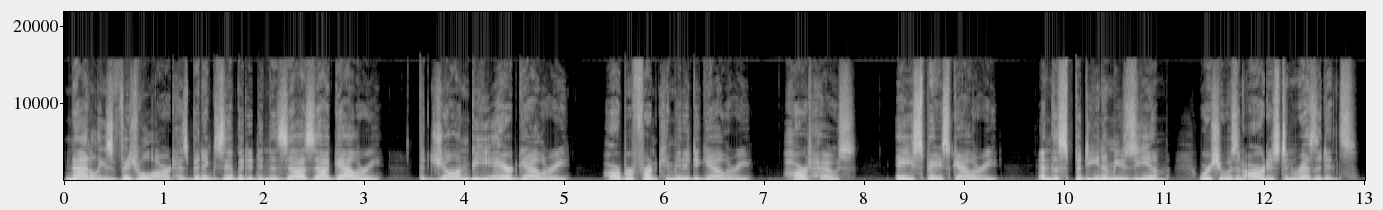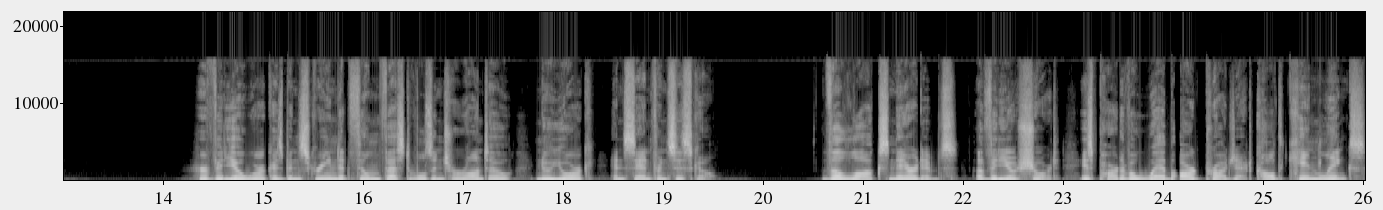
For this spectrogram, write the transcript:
Natalie's visual art has been exhibited in the Zsa Zsa Gallery, the John B. Aird Gallery, Harbourfront Community Gallery, Hart House, A Space Gallery, and the Spadina Museum, where she was an artist in residence. Her video work has been screened at film festivals in Toronto, New York, and San Francisco. The Locks Narratives, a video short, is part of a web art project called Kin Links,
